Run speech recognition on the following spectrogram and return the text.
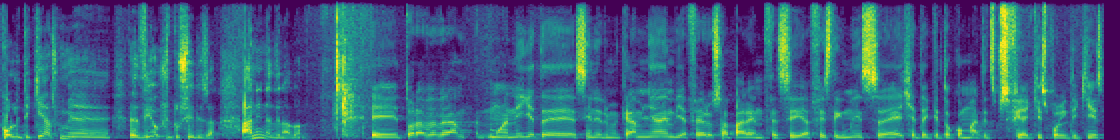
πολιτική ας πούμε, δίωξη του ΣΥΡΙΖΑ. Αν είναι δυνατόν. Ε, τώρα, βέβαια, μου ανοίγεται συνειρμικά μια ενδιαφέρουσα παρένθεση. Αυτή τη στιγμή έχετε και το κομμάτι της ψηφιακής πολιτικής.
